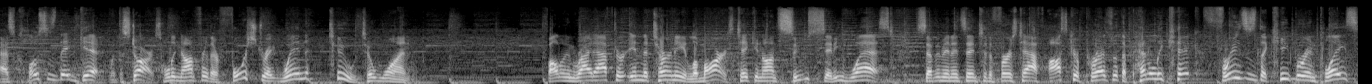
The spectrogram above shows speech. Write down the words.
as close as they'd get with the Stars holding on for their fourth straight win, 2-1. Following right after in the tourney, Le Mars taking on Sioux City West. Seven minutes into the first half, Oscar Perez with a penalty kick freezes the keeper in place.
